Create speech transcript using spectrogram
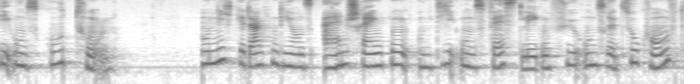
die uns gut tun. Und nicht Gedanken, die uns einschränken und die uns festlegen für unsere Zukunft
